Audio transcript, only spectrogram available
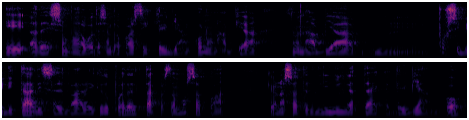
e adesso ancora una volta sembra quasi che il bianco non abbia, non abbia mh, possibilità di salvare il gruppo. In realtà questa mossa qua, che è una sorta di leaning attack del bianco,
